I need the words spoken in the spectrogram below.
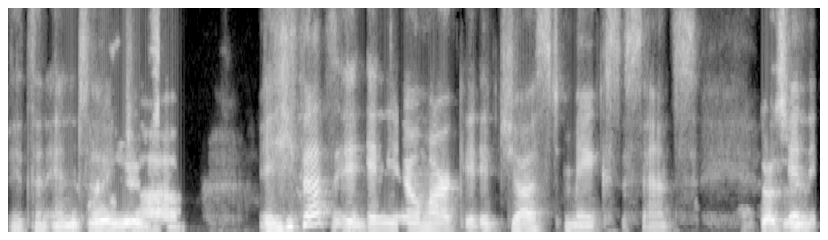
It's an inside it really job. Is. That's it. Mm-hmm. And, you know, Mark, it, it just makes sense. Doesn't and, it?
